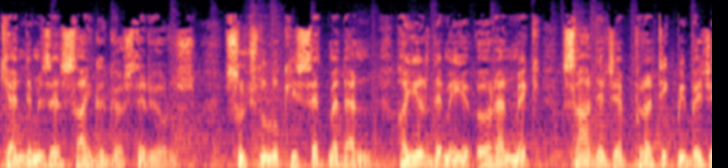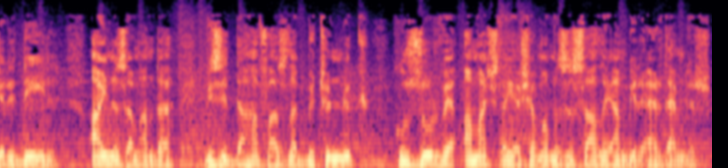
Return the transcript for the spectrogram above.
kendimize saygı gösteriyoruz. Suçluluk hissetmeden hayır demeyi öğrenmek sadece pratik bir beceri değil, aynı zamanda bizi daha fazla bütünlük, huzur ve amaçla yaşamamızı sağlayan bir erdemdir.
